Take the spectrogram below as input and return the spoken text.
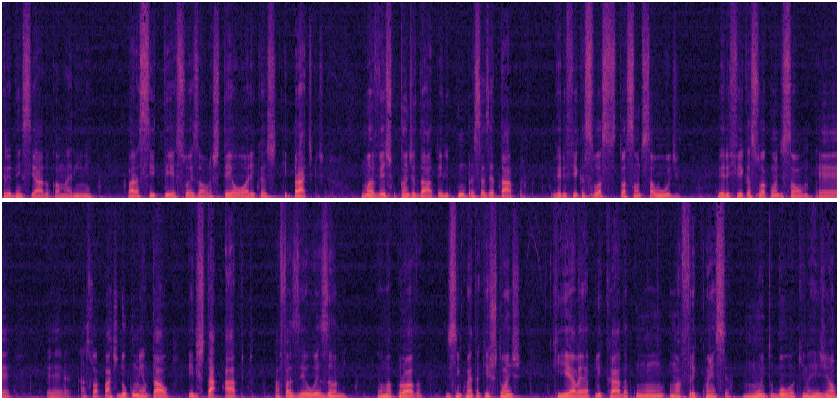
credenciada com a Marinha para se ter suas aulas teóricas e práticas. Uma vez que o candidato ele cumpre essas etapas, verifica sua situação de saúde, verifica sua condição, é, é, a sua parte documental, ele está apto a fazer o exame. É uma prova de 50 questões que ela é aplicada com uma frequência muito boa aqui na região.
